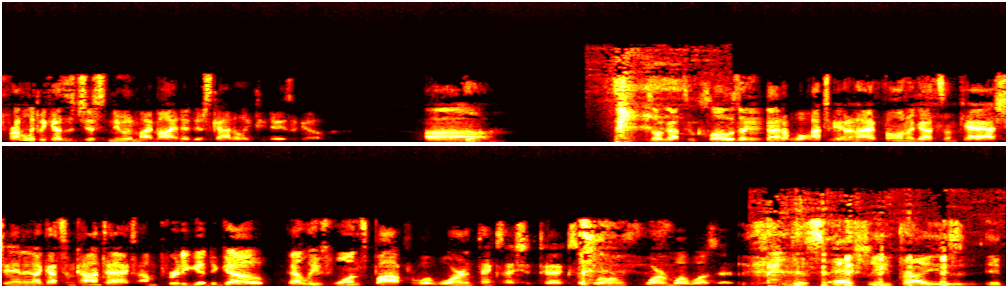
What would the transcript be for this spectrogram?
probably because it's just new in my mind. I just got it like two days ago. Um, So I got some clothes, I got a watch, I got an iPhone, I got some cash, and, and I got some contacts. I'm pretty good to go. That leaves one spot for what Warren thinks I should pick. So Warren, Warren what was it? This actually probably isn't. It,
